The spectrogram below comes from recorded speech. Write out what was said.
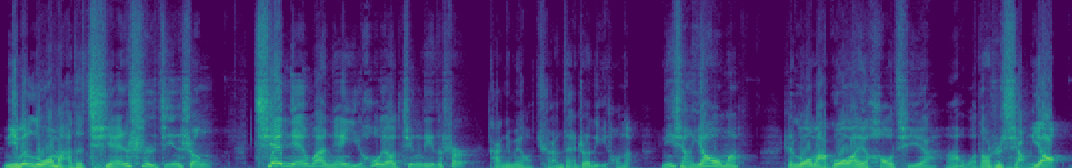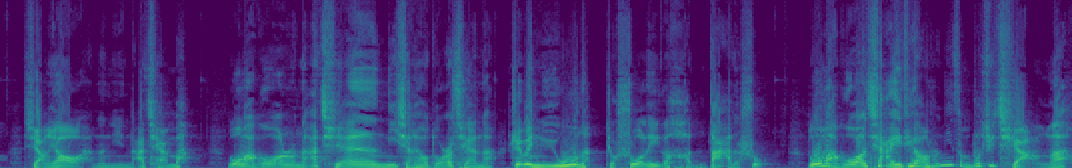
你们罗马的前世今生，千年万年以后要经历的事儿，看见没有？全在这里头呢。你想要吗？”这罗马国王也好奇呀，啊，我倒是想要，想要啊，那你拿钱吧。罗马国王说：“拿钱，你想要多少钱呢？”这位女巫呢，就说了一个很大的数。罗马国王吓一跳，说：“你怎么不去抢啊？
